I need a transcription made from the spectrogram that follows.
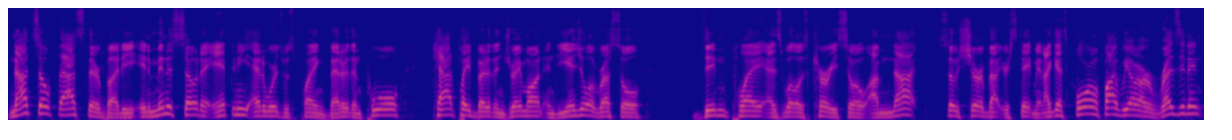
Not so fast there, buddy. In Minnesota, Anthony Edwards was playing better than Poole. KAT played better than Draymond, and D'Angelo Russell didn't play as well as Curry. So I'm not so sure about your statement. I guess 415, we are a resident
